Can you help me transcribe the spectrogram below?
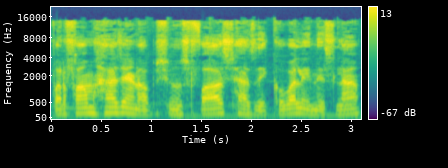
Perform Hajj and observe fast as equal in Islam.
